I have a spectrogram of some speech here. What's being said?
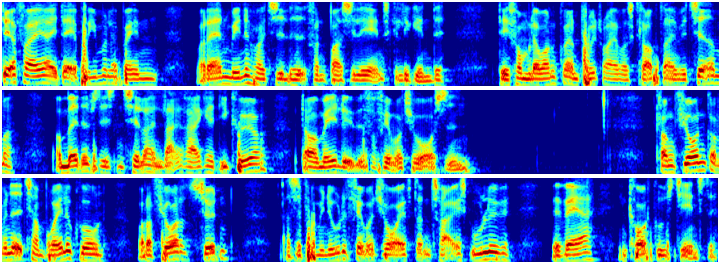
Derfor er jeg i dag på Imola-banen, hvor der er en mindehøjtidlighed for den brasilianske legende. Det er Formula 1 Grand Prix Drivers Club, der inviterede mig, og medlemslisten tæller en lang række af de kører, der var med i løbet for 25 år siden. Kl. 14 går vi ned i Tamborello-kurven, hvor der 14.17, altså på minuttet 25 år efter den tragiske ulykke, vil være en kort gudstjeneste.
